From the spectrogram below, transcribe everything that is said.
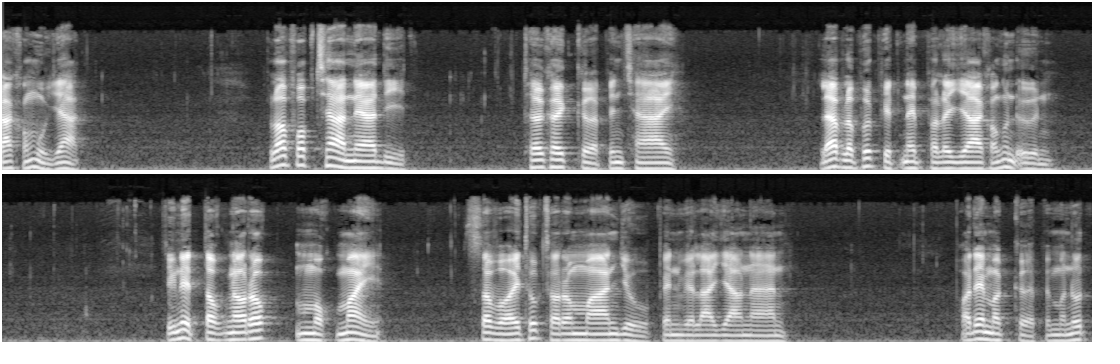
รักของหมู่ญาติ เพราะพบชาติในอดีต เธอเคยเกิดเป็นชาย และประพฤติผิดในภรรยาของคนอื่น จึงได้ตกนรกหมกไหมเสวยทุกทรมานอยู่เป็นเวลายาวนาน พอได้มาเกิดเป็นมนุษย์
